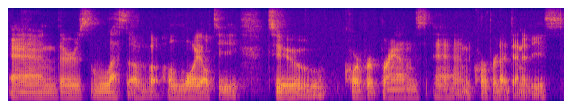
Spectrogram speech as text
And there's less of a loyalty to corporate brands and corporate identities.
